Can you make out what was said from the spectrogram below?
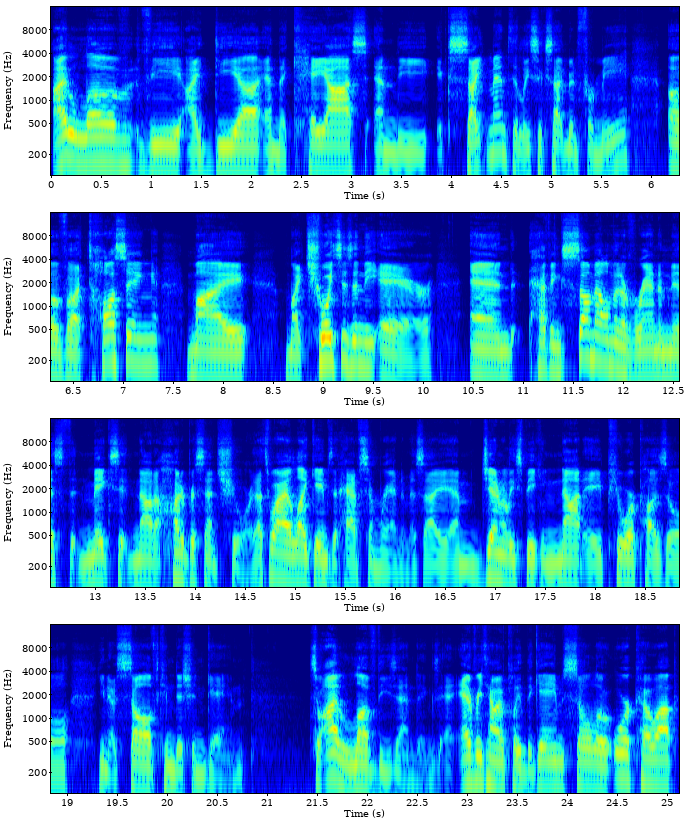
I love the idea and the chaos and the excitement, at least excitement for me, of uh, tossing my my choices in the air and having some element of randomness that makes it not 100% sure. That's why I like games that have some randomness. I am generally speaking not a pure puzzle, you know, solved condition game. So I love these endings. Every time I played the game, solo or co-op,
